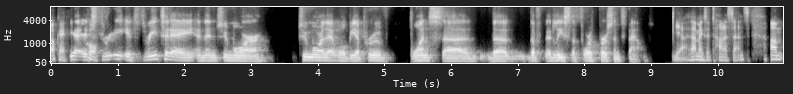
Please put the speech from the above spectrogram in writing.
okay. Yeah, it's cool. three. It's three today, and then two more. Two more that will be approved once uh, the the at least the fourth person's found. Yeah, that makes a ton of sense. Um,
